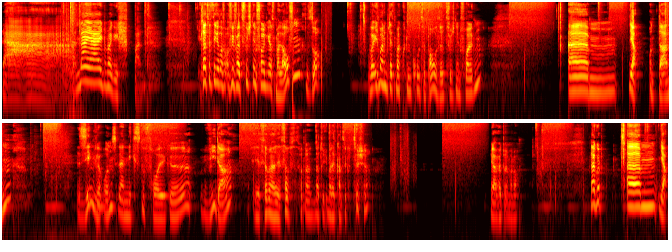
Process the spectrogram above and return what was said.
Ja, naja, ich bin mal gespannt. Ich lasse das Ding jetzt auf, auf jeden Fall zwischen den Folgen erstmal laufen. So. Weil ich mache jetzt mal eine kurze Pause zwischen den Folgen. Ähm, ja, und dann sehen wir uns in der nächsten Folge wieder. Jetzt haben wir, jetzt hört man natürlich immer das ganze Gezische. Ja, hört man immer noch. Na gut. Ähm, ja.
